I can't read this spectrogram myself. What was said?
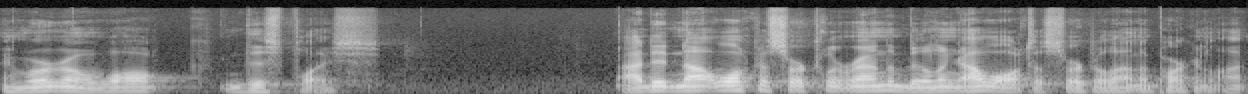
And we're going to walk this place. I did not walk a circle around the building, I walked a circle out in the parking lot.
